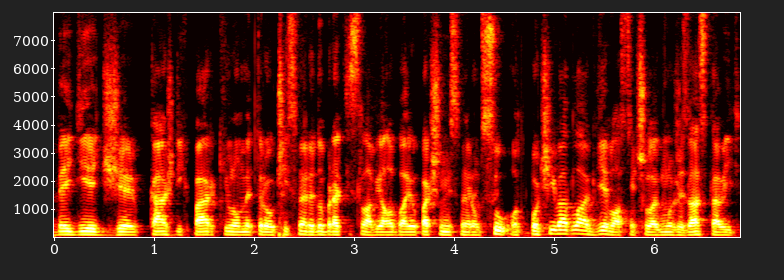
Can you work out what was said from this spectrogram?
vedieť, že každých pár kilometrov, či smere do Bratislavy alebo aj opačným smerom sú odpočívadlá, kde vlastne človek môže zastaviť,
